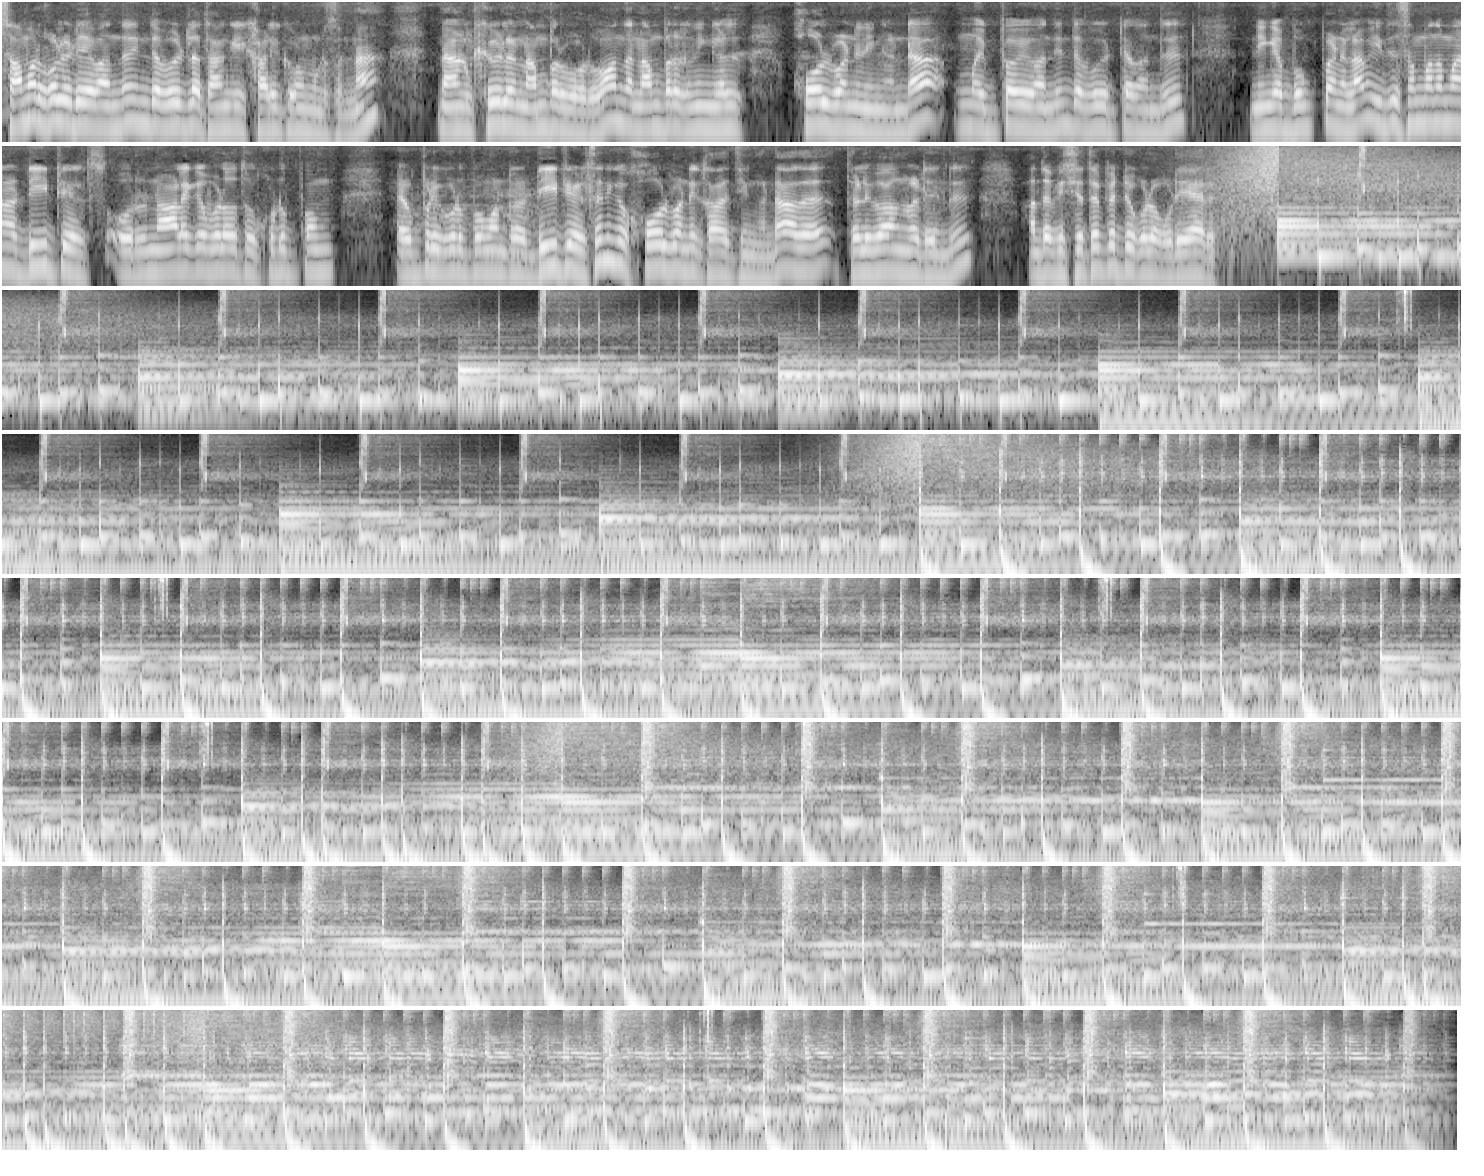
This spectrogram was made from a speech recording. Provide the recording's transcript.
சம்மர் ஹாலிடே வந்து இந்த வீட்டில் தங்கி கழிக்கணும்னு சொன்னால் நாங்கள் கீழே நம்பர் போடுவோம். அந்த நம்பருக்கு நீங்கள் ஹோல் பண்ணினீங்கன்னா இப்போவே வந்து இந்த வீட்டை வந்து நீங்கள் புக் பண்ணலாம். இது சம்மந்தமான டீட்டெயில்ஸ் ஒரு நாளைக்கு எவ்வளோ கொடுப்போம் எப்படி கொடுப்போம்ன்ற டீட்டெயில்ஸை நீங்கள் ஹோல் பண்ணி காய்ச்சிங்கன்னா அதை தெளிவாக அந்த விஷயத்தை பெற்றுக்கொள்ளக்கூடியா இருக்குது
